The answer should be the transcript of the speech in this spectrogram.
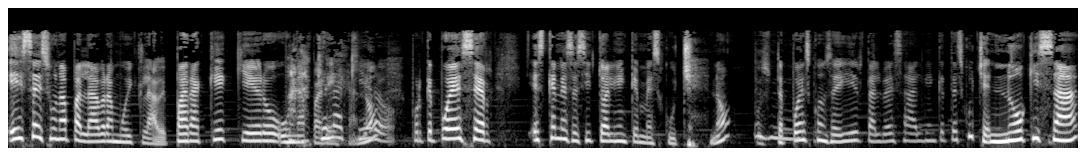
esa es una palabra muy clave, ¿para qué quiero una ¿Para qué la pareja? ¿no? quiero? Porque puede ser, es que necesito a alguien que me escuche, ¿no? Pues te puedes conseguir tal vez a alguien que te escuche. No quizá,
